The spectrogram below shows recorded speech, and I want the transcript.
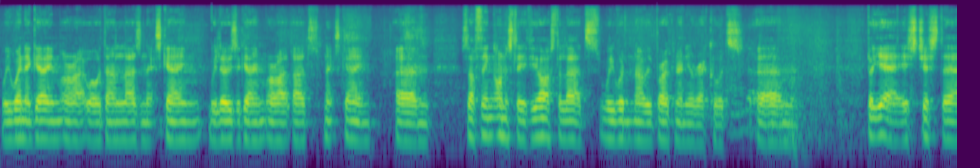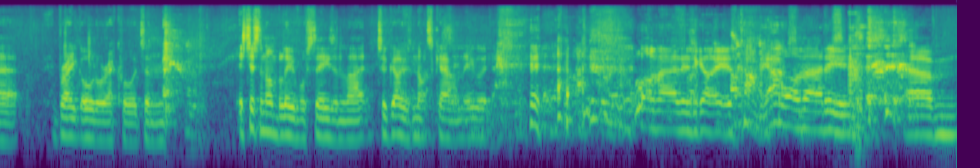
We win a game, all right, well done, lads. Next game, we lose a game, all right, lads. Next game. Um, so I think honestly, if you ask the lads, we wouldn't know we've broken any records. Um, but yeah, it's just uh, break all the records and. It's just an unbelievable season. Like to go to Notts County, what a man this guy is! What a man he is! Um,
